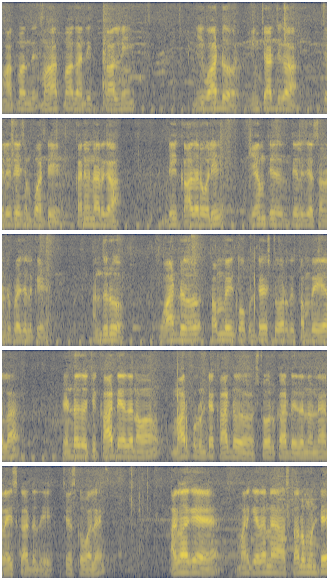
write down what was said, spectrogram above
మహాత్మా మహాత్మా గాంధీ కాలనీ ఈ వార్డు ఇన్ఛార్జిగా తెలుగుదేశం పార్టీ కన్వీనర్గా డి. కాదరవలి ఏం తె- తెలియజేస్తానంటే ప్రజలకి అందరూ వార్డు తొంభై కోకుంటే స్టోర్ తొంభై వేయాలా రెండోది వచ్చి కార్డు ఏదైనా మార్పులు ఉంటే కార్డు స్టోర్ కార్డు ఏదైనా ఉన్నా రైస్ కార్డు అది చేసుకోవాలి. అలాగే మనకి ఏదైనా స్థలం ఉంటే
